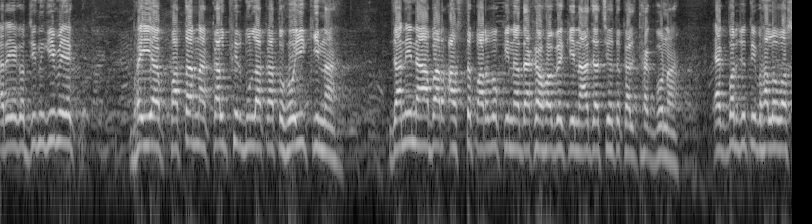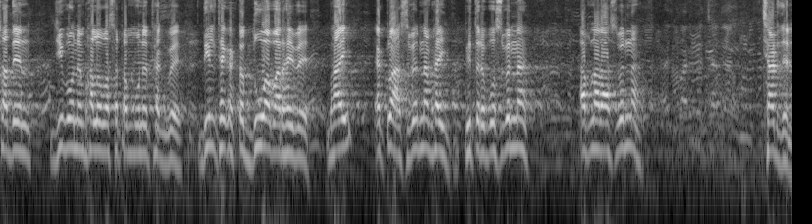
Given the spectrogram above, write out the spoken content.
আরে এগো জিন্দগি মে, ভাইয়া, পাতা না, কাল ফির মুলাকাত হই কি না? জানি না আবার আসতে পারব কি না, দেখা হবে কি না যাচ্ছি হয়তো কাল থাকব না। একবার যদি ভালোবাসা দেন, জীবনে ভালোবাসাটা মনে থাকবে, দিল থেকে একটা দুয়া বার হইবে। ভাই, একটু আসবেন না ভাই, ভিতরে বসবেন না? আপনারা আসবেন না? ছাড় দেন।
